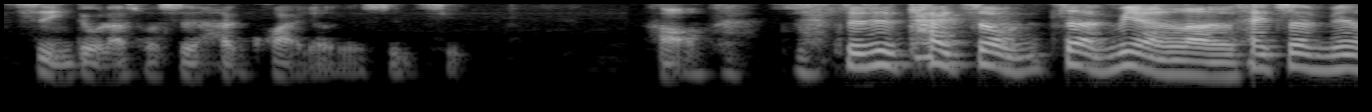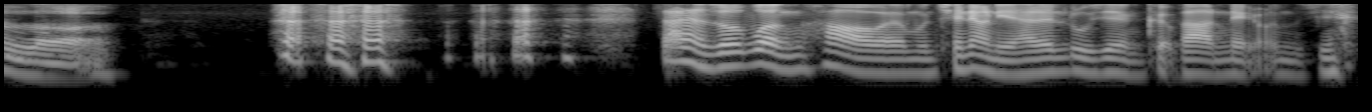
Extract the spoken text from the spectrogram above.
事情对我来说是很快乐的事情。好，真是太正正面了，太正面了。大家想说问号哎，我们前两年还在录一些很可怕的内容，怎么今天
